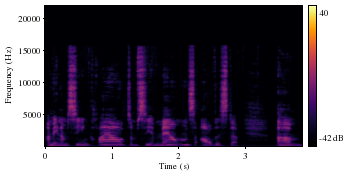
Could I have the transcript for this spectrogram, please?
I mean, I'm seeing clouds, I'm seeing mountains, all this stuff. Um,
